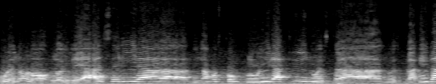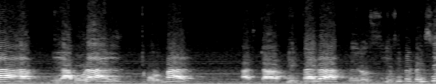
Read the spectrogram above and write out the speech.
bueno, lo, ideal sería, digamos, concluir aquí nuestra, nuestra vida laboral, formal, hasta cierta edad, pero yo siempre pensé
